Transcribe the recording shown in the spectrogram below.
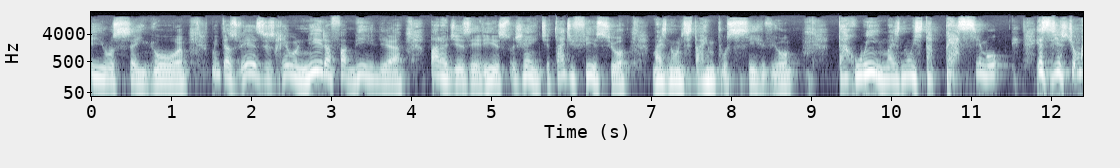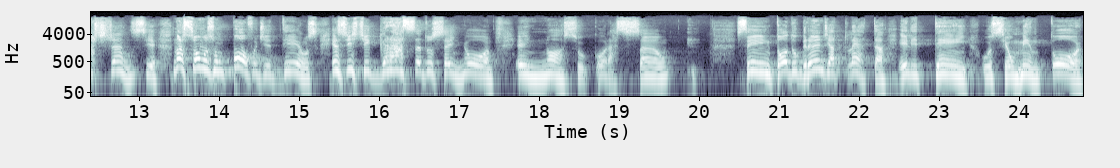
e o Senhor. Muitas vezes reunir a família para dizer isso, gente, está difícil, mas não está impossível. Está ruim, mas não está péssimo. Existe uma chance. Nós somos um povo de Deus. Existe graça do Senhor em nosso coração. Sim, todo grande atleta, ele tem o seu mentor,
